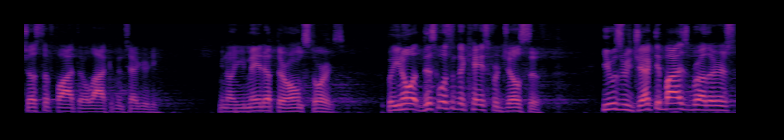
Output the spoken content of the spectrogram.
justified their lack of integrity. You know, you made up their own stories. But you know what? This wasn't the case for Joseph. He was rejected by his brothers,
